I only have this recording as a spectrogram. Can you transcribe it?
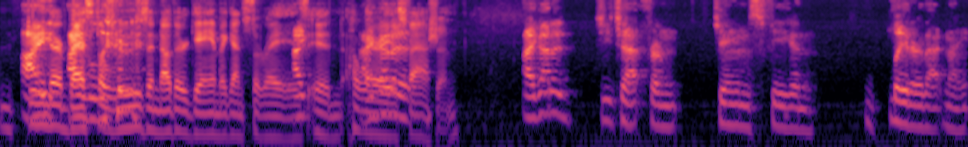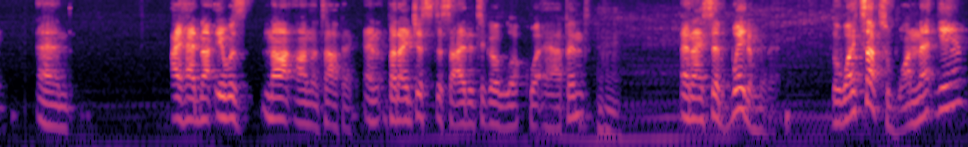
doing I- their best to lose another game against the Rays I- in I hilarious fashion. I got a G chat from James Fegan later that night, and I had not. It was not on the topic, and but I just decided to go look what happened, Mm-hmm. And I said, "Wait a minute, the White Sox won that game?"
